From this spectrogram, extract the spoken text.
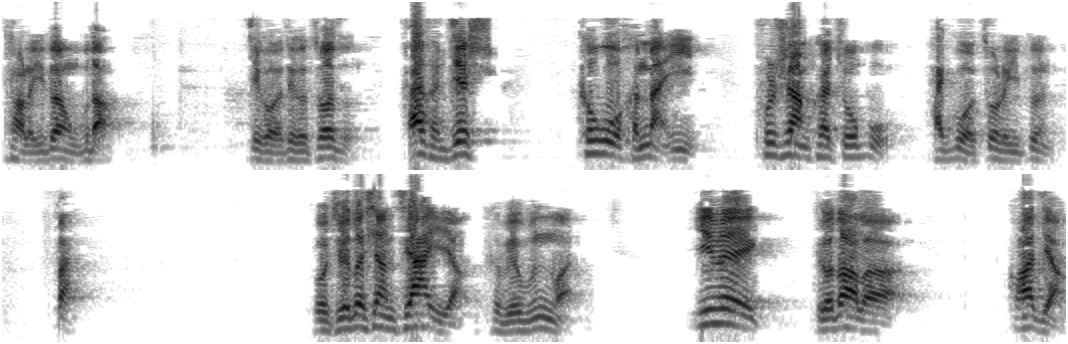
跳了一段舞蹈，结果这个桌子还很结实，客户很满意，铺上块桌布，还给我做了一顿饭。我觉得像家一样，特别温暖。因为得到了夸奖，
